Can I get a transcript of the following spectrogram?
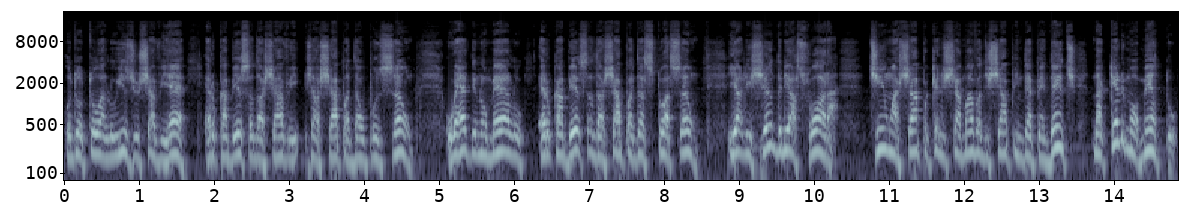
o doutor Aloysio Xavier era o cabeça da, chave, da chapa da oposição, o Edno Melo era o cabeça da chapa da situação e Alexandre Asfora tinha uma chapa que ele chamava de chapa independente. Naquele momento,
